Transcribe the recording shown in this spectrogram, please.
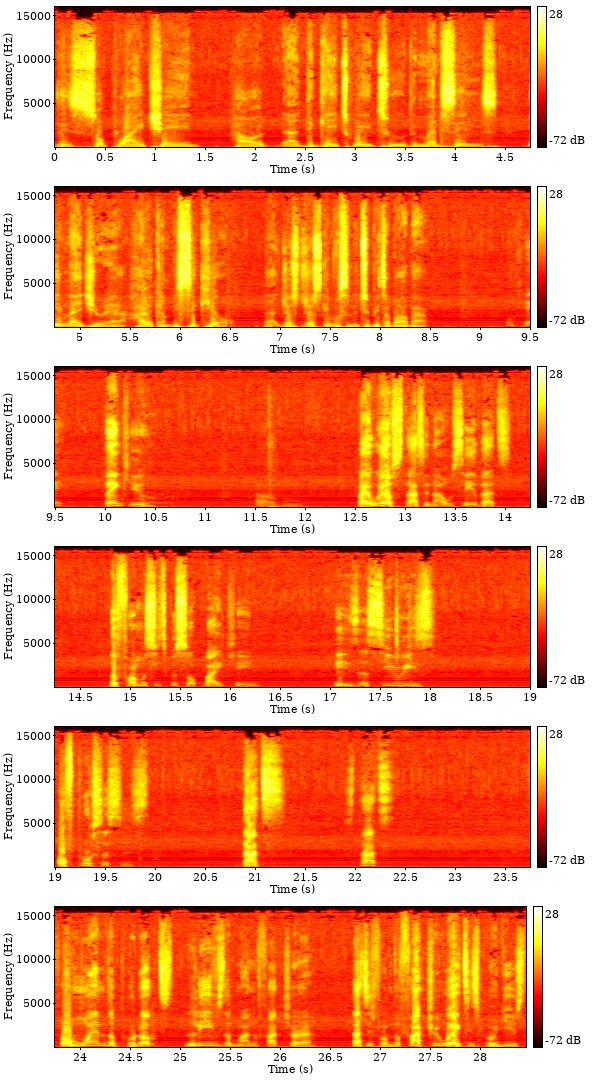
this supply chain, how uh, the gateway to the medicines in Nigeria, how it can be secure. Uh, just just give us a little bit about that. Okay, thank you. Um, by way of starting, I will say that the pharmaceutical supply chain is a series of processes that start from when the product leaves the manufacturer, that is from the factory where it is produced,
